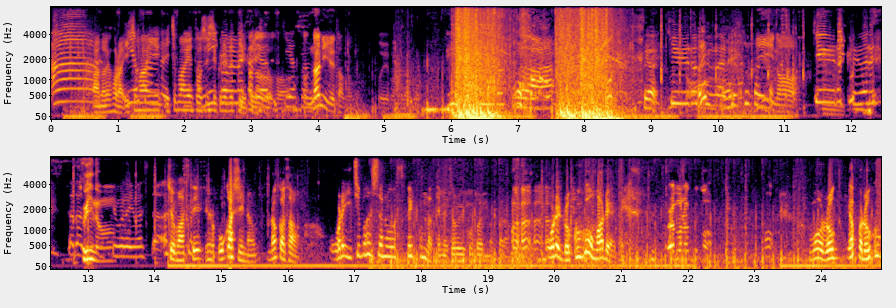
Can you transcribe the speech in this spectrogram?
あー。あの、ほら、1万円、1万円投資してくれるって言ってる何入れたの？強い。960。いいな960。ただ、の？言ってもらいました。ちょ、待って、おかしいな。なんかさ、俺一番下のスペックになってね、そういうことになったら。俺650やで。俺も6号。もう6、やっぱ65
